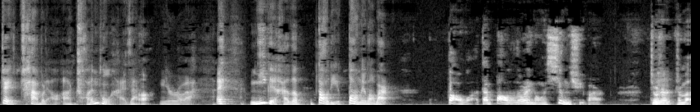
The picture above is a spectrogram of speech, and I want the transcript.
这差不了啊，传统还在啊，你知道吧？哎，你给孩子到底报没报班儿？报过，但报的都是那种兴趣班儿，就是什么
